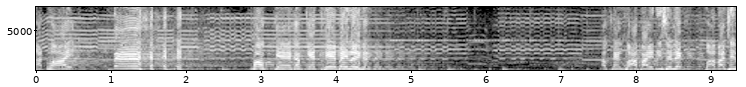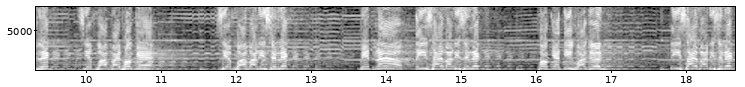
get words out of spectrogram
รัดไว้แม่พ่อแก่ครับแกเทไปเลยครับ เอาแข้งขวาไปดิเซเล็ก ขวามาดิเซเล็ก เสียบขวาไปพ่อแก่ เสียบขวามาดิเซเล็ก บิดแล้วตีซ้ายมาดิเซเล็ก พ่อแก่ตีขวาคืน ตีซ้ายมาดิเซเล็ก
